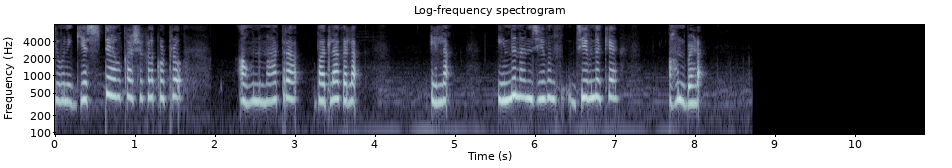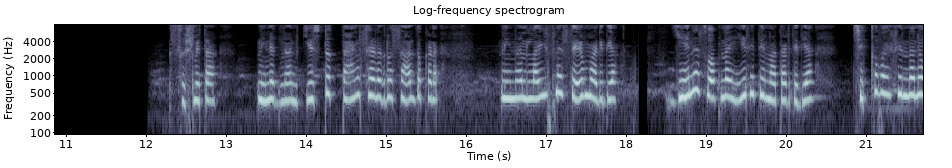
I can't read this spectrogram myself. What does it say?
ಇವನಿಗೆ ಎಷ್ಟೇ ಅವಕಾಶಗಳು ಕೊಟ್ಟರು ಅವನು ಮಾತ್ರ ಬದಲಾಗಲ್ಲ. ಇಲ್ಲ, ಇನ್ನು ನನ್ನ ಜೀವನ, ಜೀವನಕ್ಕೆ ಅವನು ಬೇಡ. ಸುಷ್ಮಿತಾ ನಿನಗೆ ನಾನು ಎಷ್ಟು ಥ್ಯಾಂಕ್ಸ್ ಹೇಳಿದ್ರು ಸಾಲದು ಕಣ ನೀನು ಲೈಫ್ನ ಸೇವ್ ಮಾಡಿದ್ಯಾ? ಏನೇ ಸ್ವಪ್ನ ಈ ರೀತಿ ಮಾತಾಡ್ತಿದ್ಯಾ? ಚಿಕ್ಕ ವಯಸ್ಸಿಂದನೂ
